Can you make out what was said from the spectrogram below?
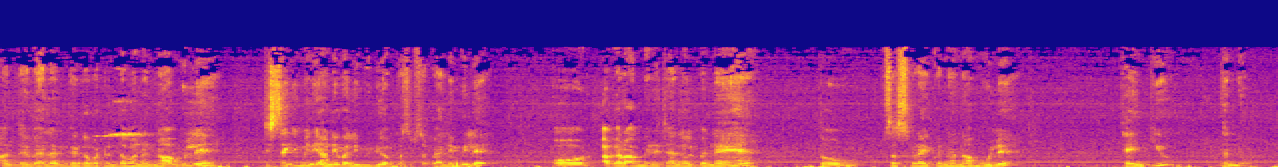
अंत में बेल आइकन का बटन दबाना ना भूलें। जिससे कि मेरी आने वाली वीडियो आपको सबसे पहले मिले। और अगर आप मेरे चैनल पर नए हैं तो सब्सक्राइब करना ना भूलें। थैंक यू धन्यवाद।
